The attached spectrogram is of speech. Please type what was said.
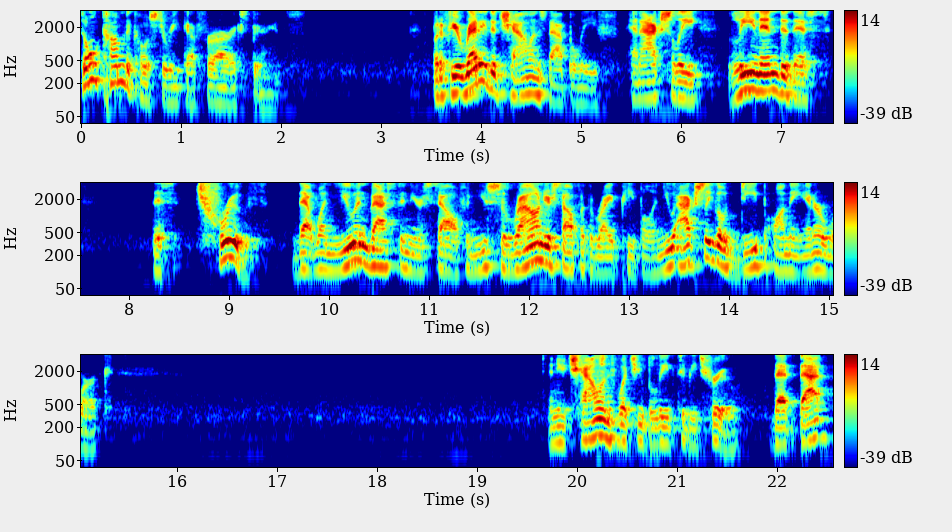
don't come to Costa Rica for our experience. But if you're ready to challenge that belief and actually lean into this, this truth that when you invest in yourself and you surround yourself with the right people and you actually go deep on the inner work and you challenge what you believe to be true, that that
